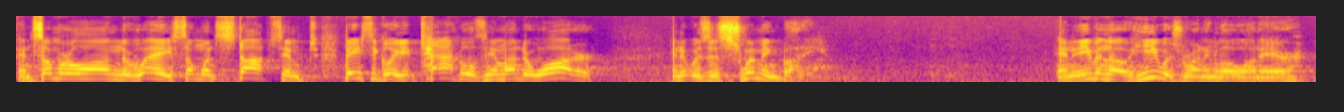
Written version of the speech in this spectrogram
And somewhere along the way, someone stops him, basically tackles him underwater, and it was his swimming buddy. And even though he was running low on air,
